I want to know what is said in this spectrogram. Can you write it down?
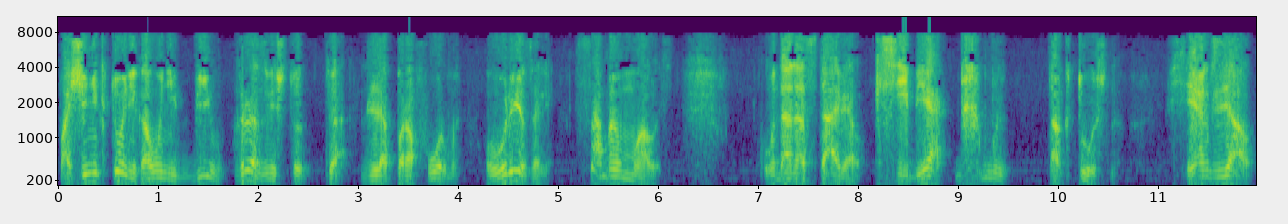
Почти никто никого не бил, разве что так, для проформы. Урезали самую малость. Куда доставил? К себе? Гхмы. Так точно. Всех взял.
